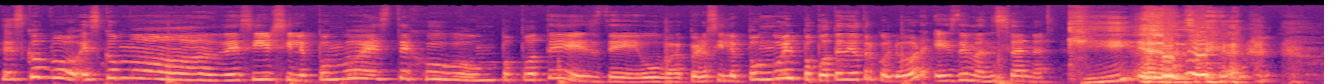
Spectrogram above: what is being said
es como es como decir si le pongo este jugo un popote es de uva, pero si le pongo el popote de otro color es de manzana. ¿Qué?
